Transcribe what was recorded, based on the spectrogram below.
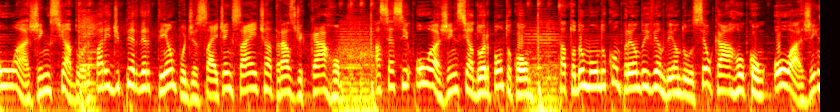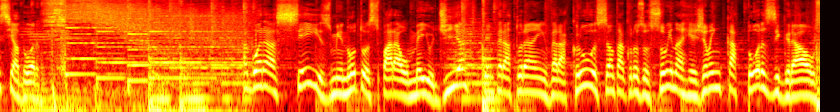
O agenciador. Pare de perder tempo de site em site atrás de carro. Acesse oagenciador.com. Tá todo mundo comprando e vendendo o seu carro com o agenciador. Agora, seis minutos para o meio-dia. Temperatura em Veracruz, Santa Cruz do Sul e na região em 14 graus.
